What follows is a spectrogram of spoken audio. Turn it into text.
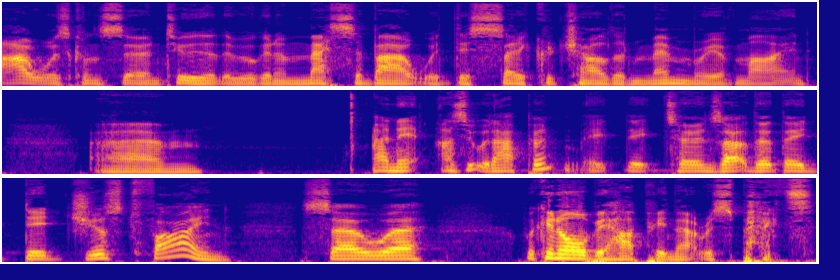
I was concerned too that they were going to mess about with this sacred childhood memory of mine. Um, and it, as it would happen, it, it turns out that they did just fine. So uh, we can all be happy in that respect.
